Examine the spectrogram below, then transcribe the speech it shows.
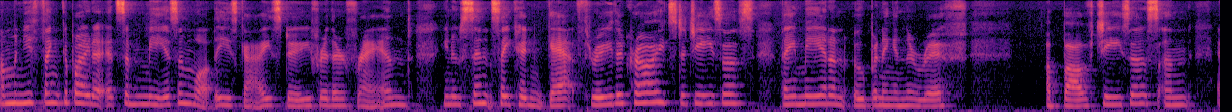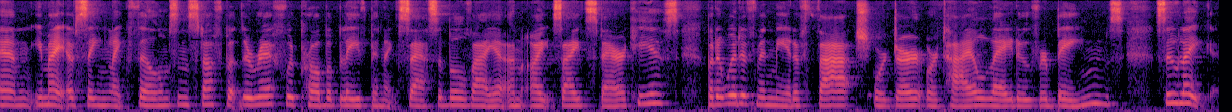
And when you think about it, it's amazing what these guys do for their friend. You know, since they couldn't get through the crowds to Jesus, they made an opening in the roof above Jesus. And um, you might have seen like films and stuff, but the roof would probably have been accessible via an outside staircase, but it would have been made of thatch or dirt or tile laid over beams. So, like,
